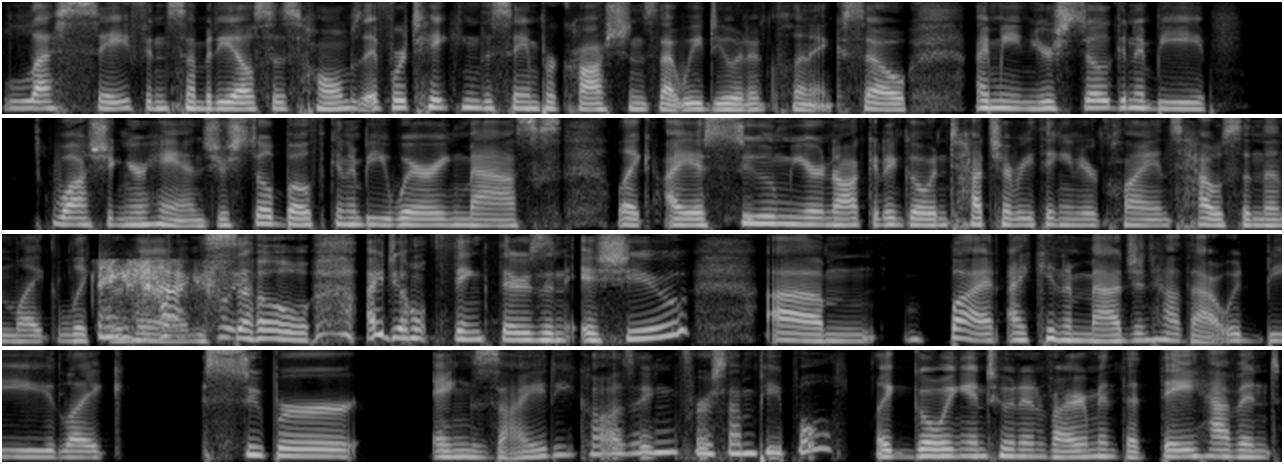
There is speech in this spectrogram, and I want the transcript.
less safe in somebody else's homes if we're taking the same precautions that we do in a clinic. So, I mean, you're still going to be washing your hands. You're still both going to be wearing masks. Like I assume you're not going to go and touch everything in your client's house and then like lick your hands. So I don't think there's an issue. Um, but I can imagine how that would be like super anxiety causing for some people like going into an environment that they haven't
